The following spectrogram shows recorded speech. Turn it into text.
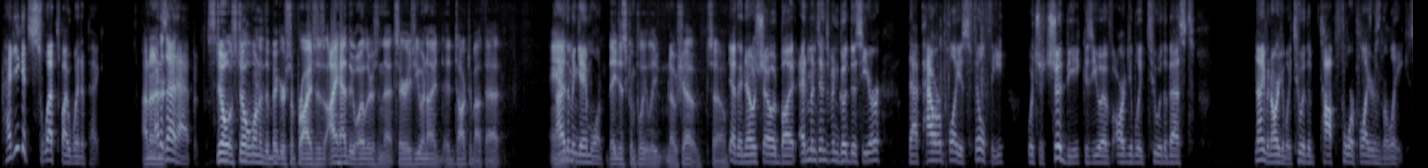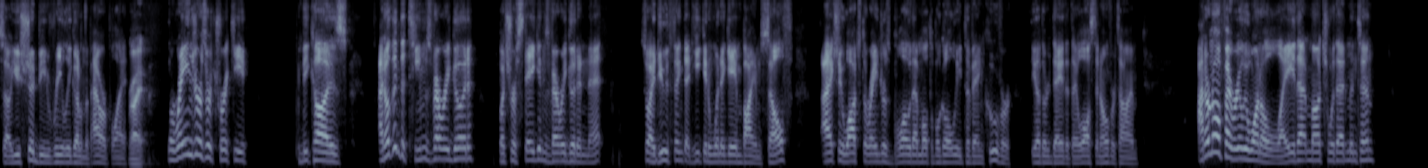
How do you get swept by Winnipeg? I don't. How does that happen? Still, still one of the bigger surprises. I had the Oilers in that series. You and I had talked about that, and I had them in game one. they just completely no showed. So Yeah, they no showed, but Edmonton's been good this year. That power play is filthy, which it should be because you have arguably two of the best, not even arguably, two of the top four players in the league. So you should be really good on the power play. right, The Rangers are tricky because I don't think the team's very good, but Shesterkin's very good in net. So I do think that he can win a game by himself. I actually watched the Rangers blow that multiple goal lead to Vancouver the other day that they lost in overtime. I don't know if I really want to lay that much with Edmonton.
